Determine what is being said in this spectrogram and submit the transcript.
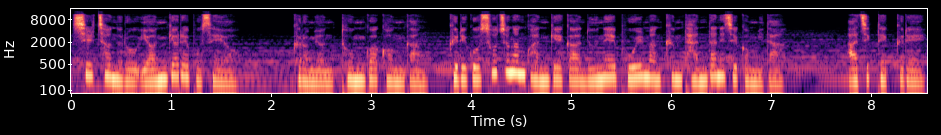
실천으로 연결해 보세요. 그러면 돈과 건강, 그리고 소중한 관계가 눈에 보일 만큼 단단해질 겁니다. 아직 댓글에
